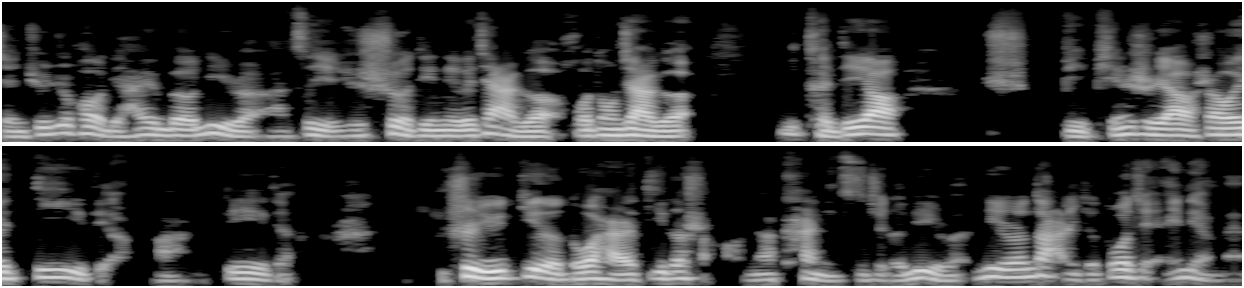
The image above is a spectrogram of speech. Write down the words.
减去之后你还有没有利润啊？自己去设定那个价格，活动价格，你肯定要。比平时要稍微低一点啊，低一点。至于低的多还是低的少，那看你自己的利润。利润大你就多减一点呗，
